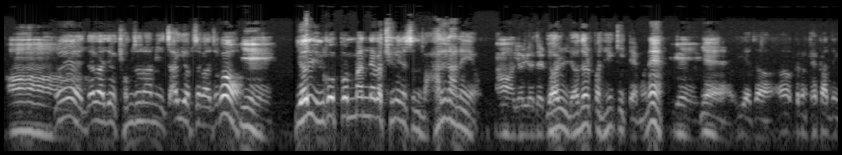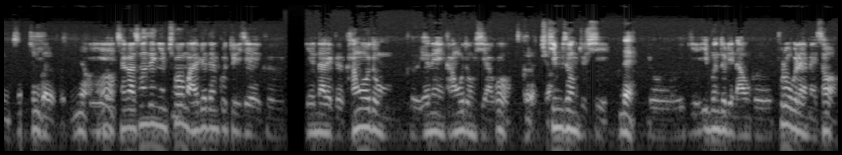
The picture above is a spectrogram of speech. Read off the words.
어, 왜? 내가 이제 겸손함이 짝이 없어가지고 예, 17번만 내가 출연해서 말을 안 해요. 어, 18번. 18번 했기 때문에 예, 예, 이게 저 어, 그런 객관적인 증- 증거였거든요. 예, 제가 선생님 처음 알게 된 것도 이제 그 옛날에 그 강호동 그 연예인 강호동 씨하고 그렇죠. 김성주 씨, 네. 요 이- 이분들이 나온 그 프로그램에서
